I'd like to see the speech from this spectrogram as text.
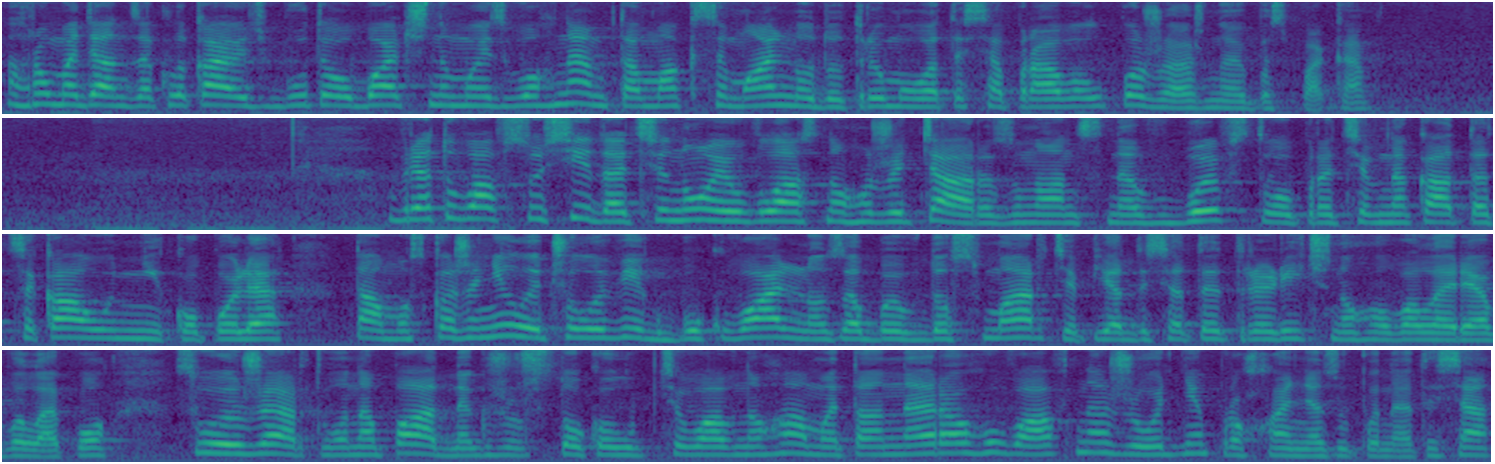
Громадян закликають бути обачними із вогнем та максимально дотримуватися правил пожежної безпеки. Врятував сусіда ціною власного життя. Резонансне вбивство працівника ТЦК у Нікополі. Там оскаженілий чоловік буквально забив до смерті 53-річного Валерія Велепу. Свою жертву нападник жорстоко лупцював ногами та не реагував на жодні прохання зупинитися.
